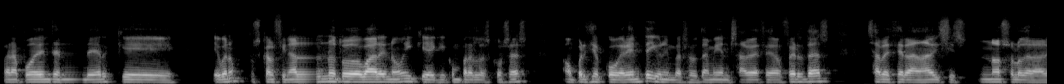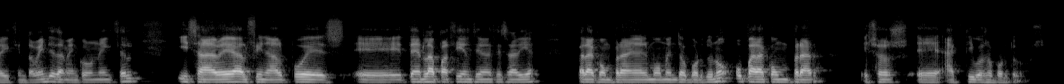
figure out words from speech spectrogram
para poder entender que, y bueno, pues que al final no todo vale, ¿no? Y que hay que comprar las cosas a un precio coherente y un inversor también sabe hacer ofertas, sabe hacer análisis no solo de la ley 120, también con un Excel y sabe al final, pues, eh, tener la paciencia necesaria para comprar en el momento oportuno o para comprar esos eh, activos oportunos.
